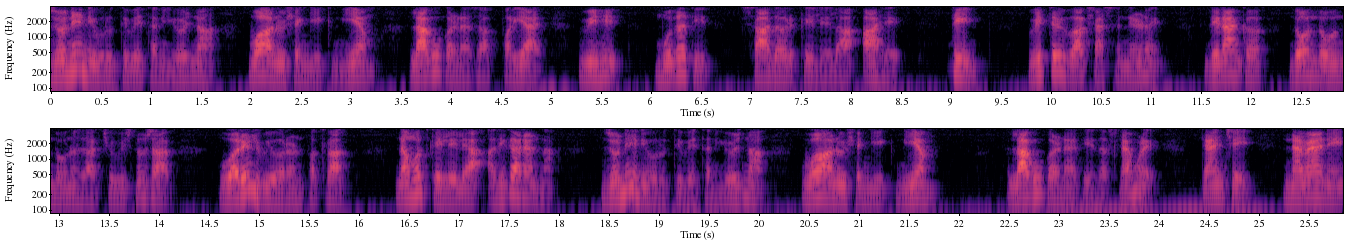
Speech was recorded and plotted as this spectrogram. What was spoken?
जुने निवृत्तीवेतन योजना व अनुषंगिक नियम लागू करण्याचा पर्याय विहित मुदतीत सादर केलेला आहे. तीन वित्त विभाग शासन निर्णय दिनांक दोन दोन दोन हजार चोवीसनुसार वरील विवरणपत्रात नमूद केलेल्या अधिकाऱ्यांना जुनी निवृत्तीवेतन योजना व अनुषंगिक नियम लागू करण्यात येत असल्यामुळे त्यांचे नव्याने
